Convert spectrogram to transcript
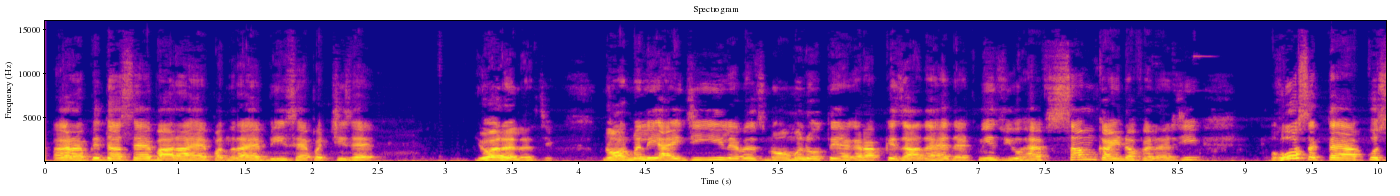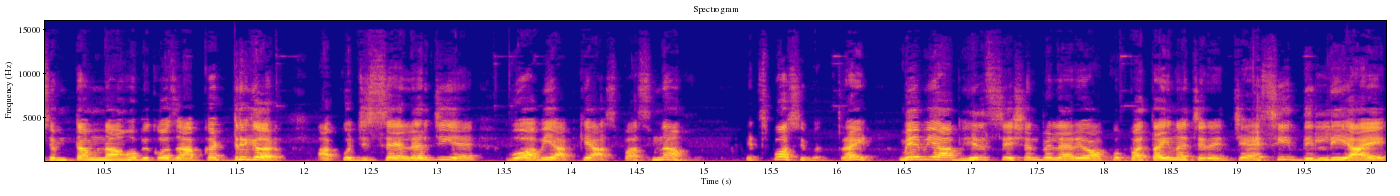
अगर आपके दस है, बारह है, पंद्रह है, बीस है, पच्चीस है you are allergic normally IgE levels normal होते हैं, अगर आपके ज़्यादा है that means you have some kind of allergy हो सकता है आपको सिम्टम ना हो बिकॉज़ आपका ट्रिगर आपको जिससे एलर्जी है, वो अभी आपके आसपास ना हो. इट्स पॉसिबल राइट मे बी आप हिल स्टेशन पे ले रहे हो, आपको पता ही ना चले, जैसी दिल्ली आए,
